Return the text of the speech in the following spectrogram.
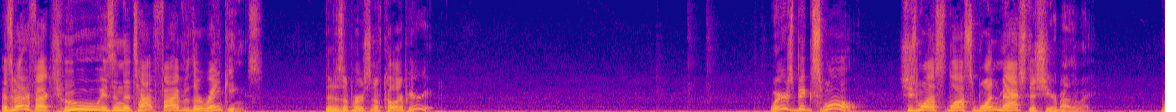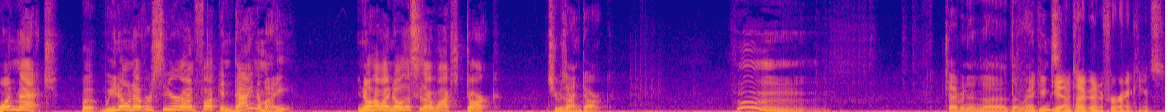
As a matter of fact, who is in the top five of their rankings that is a person of color, period? Where's Big Swole? She's lost, lost one match this year, by the way. One match. But we don't ever see her on fucking Dynamite. You know how I know this? Because I watched Dark. She was on Dark. Hmm. Typing in the, the rankings. yeah, I'm typing in for rankings.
